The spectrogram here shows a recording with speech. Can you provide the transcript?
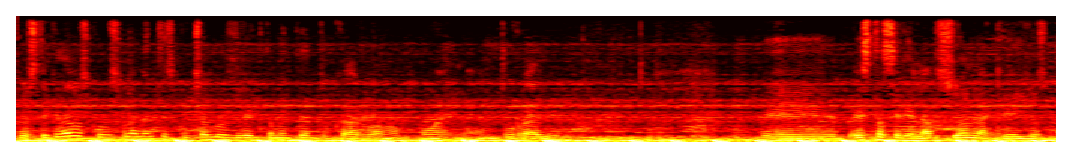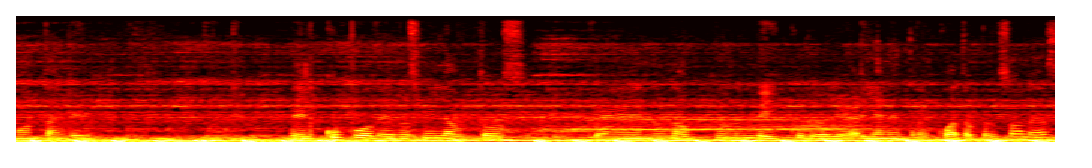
pues te quedabas con solamente escucharlos directamente en tu carro o en, tu radio. Eh, esta sería la opción, la que ellos montan de, del cupo de 2.000 autos en, un vehículo llegarían entre cuatro personas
